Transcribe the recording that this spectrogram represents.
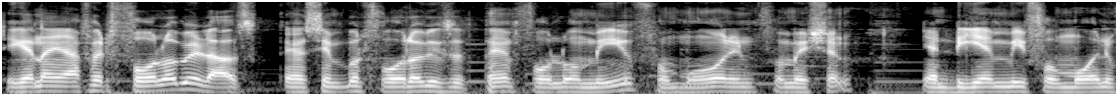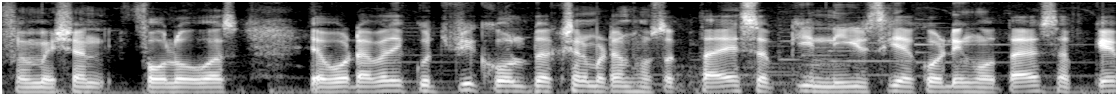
ठीक है ना? या फिर फॉलो भी डाल सकते हैं सिंपल फॉलो भी सकते हैं। Follow me for more information या D M me for more information followers या वोट एवर कुछ भी कॉल टू एक्शन बटन हो सकता है। सबकी नीड्स के अकॉर्डिंग होता है, सबके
